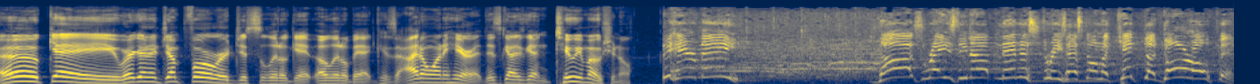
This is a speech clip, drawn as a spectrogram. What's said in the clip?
Okay, we're going to jump forward just a little bit a little bit cuz I don't want to hear it. This guy's getting too emotional. You hear me? God's raising up ministries that's to kick the door open.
